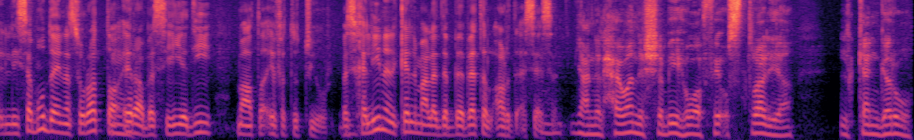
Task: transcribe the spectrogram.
اللي يسموه ديناصورات طائرة بس هي دي مع طائفة الطيور. بس خلينا نتكلم على دبابات الأرض أساسا. يعني الحيوان الشبيه هو في أستراليا الكنغرو.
